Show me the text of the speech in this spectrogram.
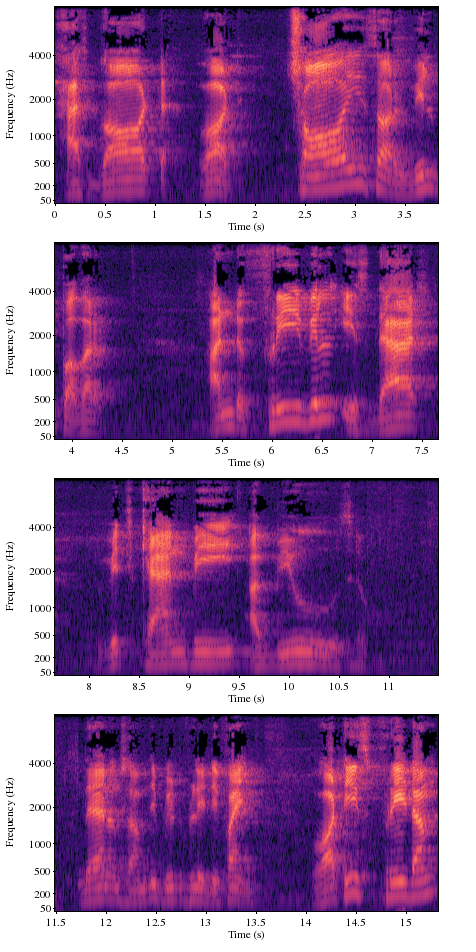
has got what? Choice or will power and free will is that which can be abused. Dayanand swamiji beautifully defined what is freedom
